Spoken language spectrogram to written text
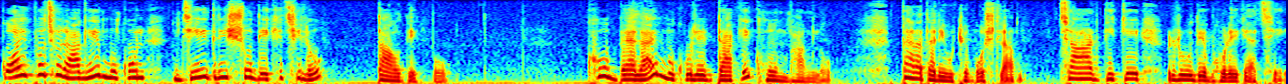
কয়েক বছর আগে মুকুল যে দৃশ্য দেখেছিল, তাও দেখব। খুব বেলায় মুকুলের ডাকে ঘুম ভাঙল। তাড়াতাড়ি উঠে বসলাম। চারদিকে রোদে ভরে গেছে।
